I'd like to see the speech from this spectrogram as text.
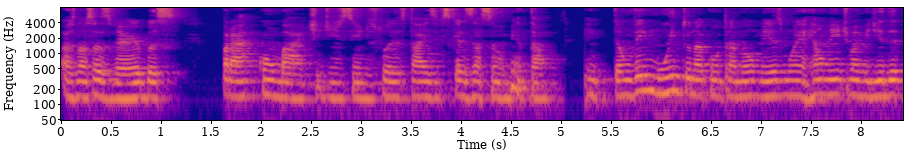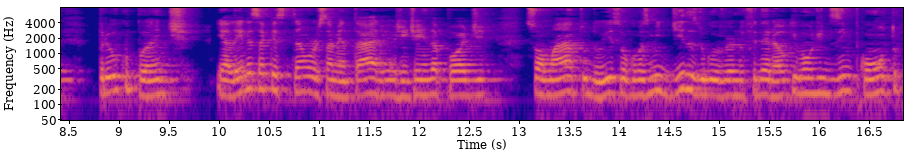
as nossas verbas para combate de incêndios florestais e fiscalização ambiental. Então vem muito na contramão mesmo, é realmente uma medida preocupante e além dessa questão orçamentária, a gente ainda pode somar tudo isso algumas medidas do governo federal que vão de desencontro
